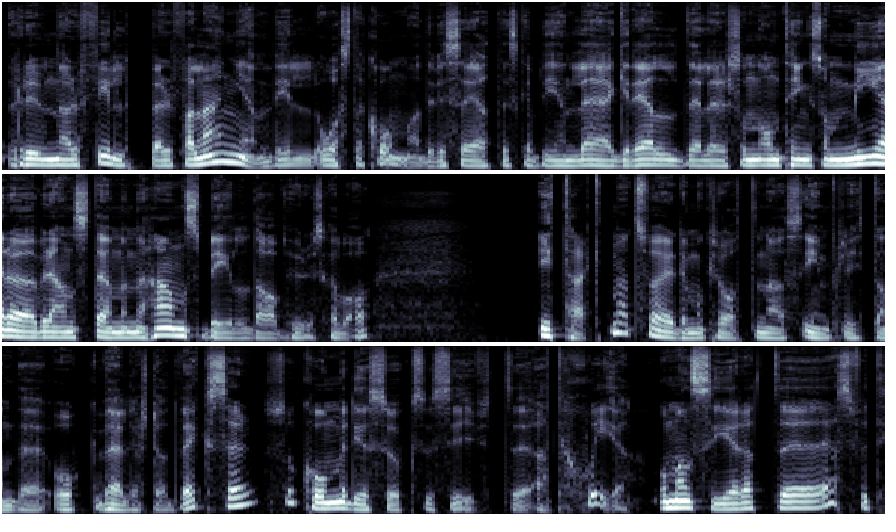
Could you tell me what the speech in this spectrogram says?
Runar Filper-falangen vill åstadkomma. Det vill säga att det ska bli en lägereld eller som någonting som mer överensstämmer med hans bild av hur det ska vara. I takt med att Sverigedemokraternas inflytande och väljarstöd växer så kommer det successivt eh, att ske. Och man ser att eh, SVT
